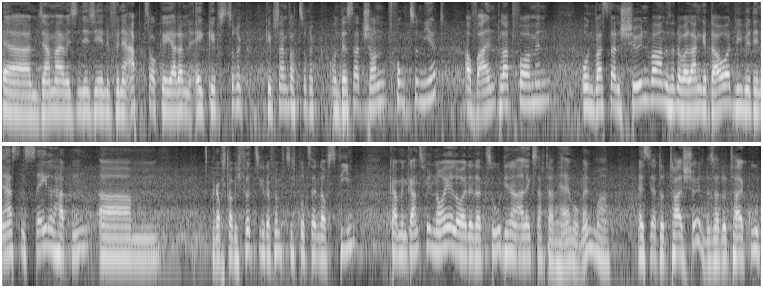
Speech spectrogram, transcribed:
äh, sag mal, ist denn das hier für eine Abzocke? Ja, dann, ey, gib's zurück. Gib's einfach zurück. Und das hat schon funktioniert. Auf allen Plattformen. Und was dann schön war, und das hat aber lang gedauert, wie wir den ersten Sale hatten, ähm, da gab es, glaube ich, 40 oder 50 Prozent auf Steam. Kamen ganz viele neue Leute dazu, die dann alle gesagt haben, hä, Moment mal, das ist ja total schön, das ist ja total gut.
